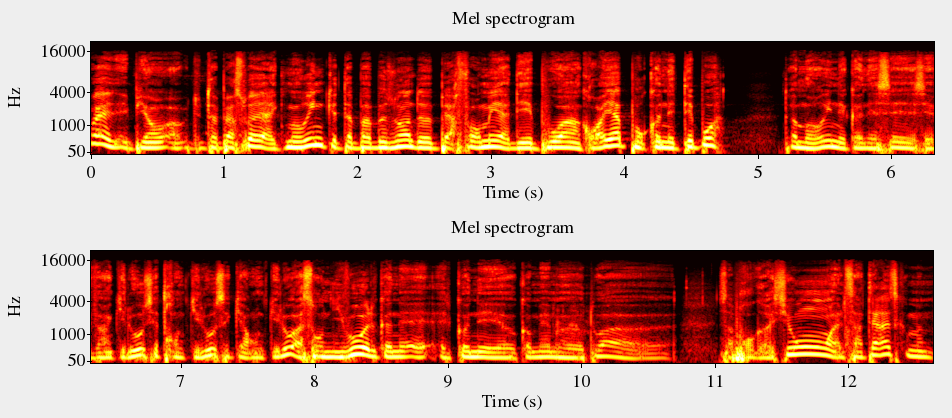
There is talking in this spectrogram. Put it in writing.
Ouais, et puis on- tu t'aperçois avec Maureen que tu n'as pas besoin de performer à des poids incroyables pour connaître tes poids. Toi, Maureen, elle connaissait ses 20 kilos, ses 30 kilos, ses 40 kilos. À son niveau, elle connaît, elle connaît euh, quand même, euh, toi, euh, sa progression, elle s'intéresse quand même.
